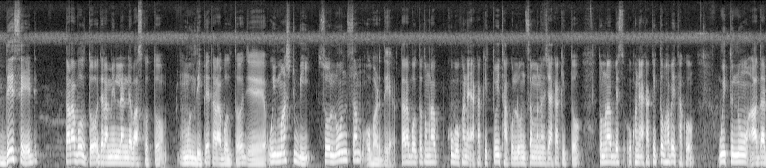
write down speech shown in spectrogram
দে সেড তারা বলতো, যারা মেনল্যান্ডে বাস করতো, মূলদ্বীপে, তারা বলতো যে we must be so lonesome over there তারা বলতো, তোমরা খুব ওখানে একাকিত্বই থাকো। লোনসাম মানে হচ্ছে একাকিত্ব। তোমরা বেশ ওখানে একাকিত্বভাবেই থাকো। With no other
